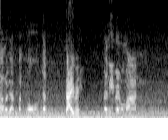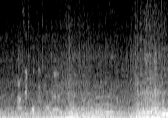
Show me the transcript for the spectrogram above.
เรามาจากปัดคอจากไกลไหมจากนี้ไปประมาณห้าสิบหกสิบโลแล้วอู้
